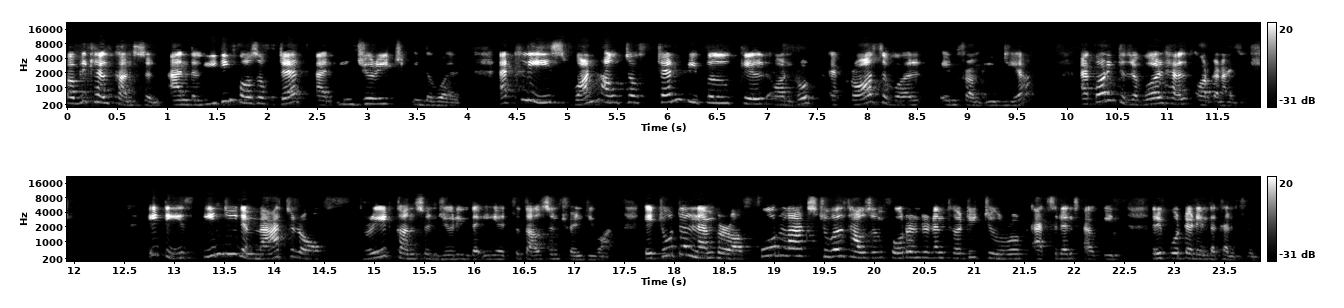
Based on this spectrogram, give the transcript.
public health concern, and the leading cause of death and injury in the world. At least one out of 10 people killed on road across the world in from India, according to the World Health Organization. It is indeed a matter of great concern during the year 2021. A total number of 4,12,432 road accidents have been reported in the country,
